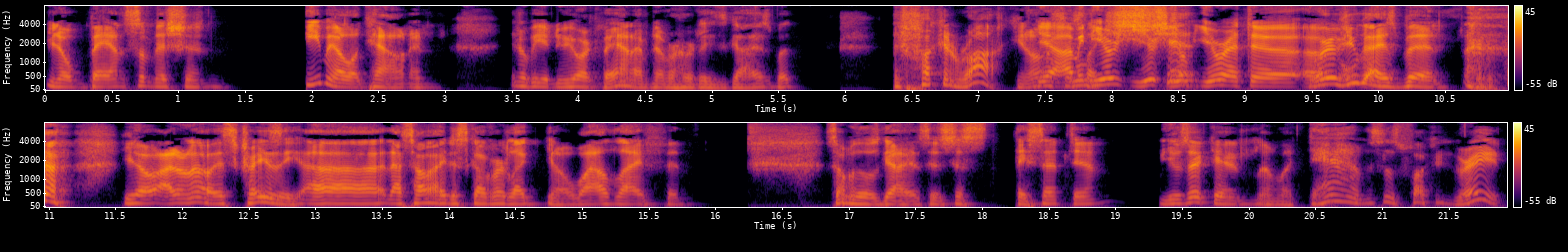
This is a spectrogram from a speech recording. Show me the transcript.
you know, band submission email account, and it'll be a New York band. I've never heard of these guys, but they fucking rock. You know. yeah, I mean, like, you're, you're you're you're at the. Uh, Where have you guys been? you know, I don't know. It's crazy. Uh, that's how I discovered, like, you know, wildlife and some of those guys. It's just they sent in music, and I'm like, damn, this is fucking great.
